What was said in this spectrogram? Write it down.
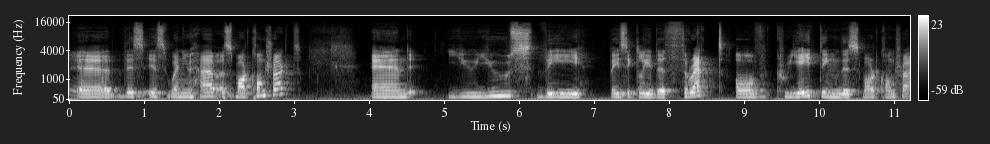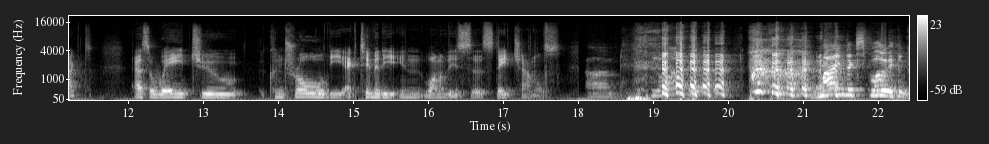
uh, this is when you have a smart contract and you use the basically the threat of creating this smart contract as a way to control the activity in one of these uh, state channels. Um, mind exploding.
